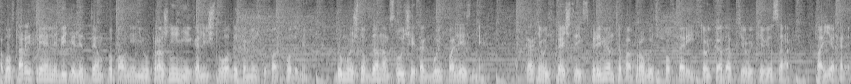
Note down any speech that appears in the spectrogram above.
а во-вторых, реально видели темп выполнения упражнений и количество отдыха между подходами. Думаю, что в данном случае так будет полезнее. Как-нибудь в качестве эксперимента попробуйте повторить, только адаптируйте веса. Поехали!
